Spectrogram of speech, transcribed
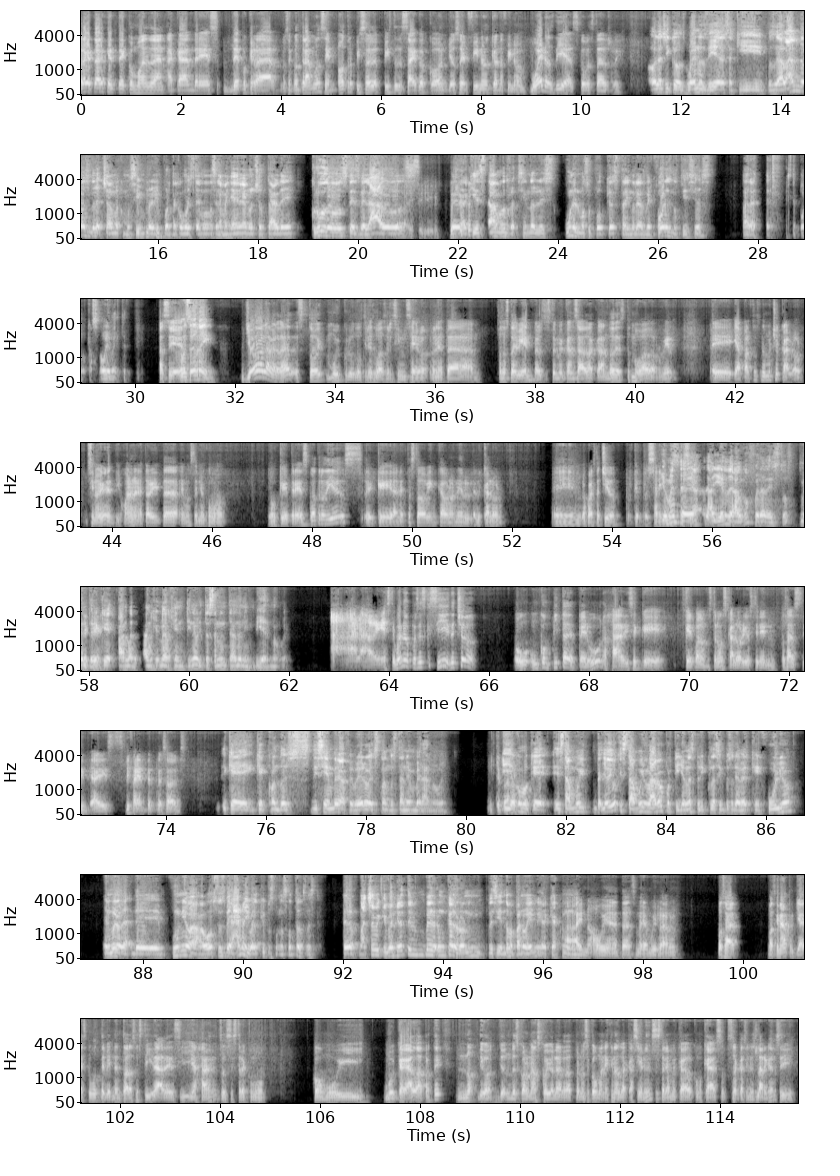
Hola, ¿qué tal, gente? ¿Cómo andan? Acá Andrés de Pokerradar. Nos encontramos en otro episodio de Pistas de Saido con Yo Soy el Fino. ¿Qué onda, Fino? Buenos días, ¿cómo estás, Rey? Hola chicos, buenos días. Aquí pues grabando, haciendo la chamba como siempre, no importa cómo estemos en la mañana, noche o tarde, crudos, desvelados. Ay, sí. Pero aquí estamos haciéndoles un hermoso podcast, trayéndoles las mejores noticias para este podcast, obviamente. Así es. ¿Cómo estás, Rey? Yo, la verdad, estoy muy crudo, si les voy a ser sincero. La neta, o sea, estoy bien, pero si estoy muy cansado. Acabando de esto, me voy a dormir. Eh, y aparte, haciendo mucho calor. Si no viven en Tijuana, la neta, ahorita hemos tenido como, como que tres, cuatro días eh, que la neta ha estado bien cabrón el, el calor. Eh, lo cual está chido, porque pues salimos. Yo me enteré ayer de algo fuera de esto. Me ¿De enteré qué? que en en Argentina ahorita están entrando en invierno, güey. Ah, la bestia. Bueno, pues es que sí. De hecho, un, un compita de Perú, ajá, dice que, que cuando nosotros tenemos calor, ellos tienen. O sea, es, es diferente, pues, ¿sabes? Y que, que cuando es diciembre a febrero es cuando están en verano, güey. Y Y yo como que está muy, yo digo que está muy raro porque yo en las películas siempre solía ver que julio, eh, bueno, de, de junio a agosto es verano, igual que pues con nosotros, pues. Pero, macho, güey, que imagínate un, ver- un calorón recibiendo a Papá Noel, güey, acá con... Ay, no, güey, la neta se me haría muy raro. O sea, más que nada porque ya es como te venden todas las festividades y ajá, entonces estaría como, como muy, muy cagado. Aparte, no, digo, yo desconozco yo la verdad, pero no sé cómo manejan las vacaciones. Estaría muy cagado como que ah, son tus vacaciones largas y,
